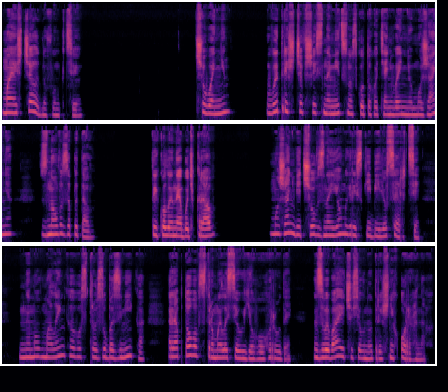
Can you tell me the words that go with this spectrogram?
має ще одну функцію. Чуанін, витріщившись на міцно скутого тяньвенню можання, знову запитав Ти коли-небудь крав? Можань відчув знайомий різкий біль у серці, немов маленька гострозуба змійка раптово встромилася у його груди, звиваючись у внутрішніх органах.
